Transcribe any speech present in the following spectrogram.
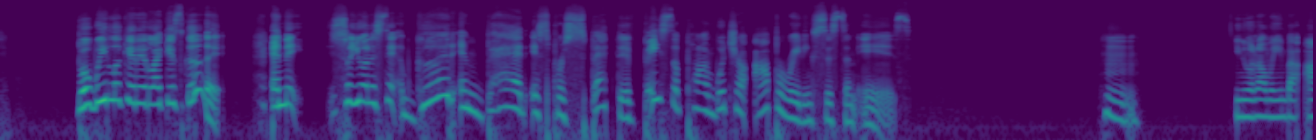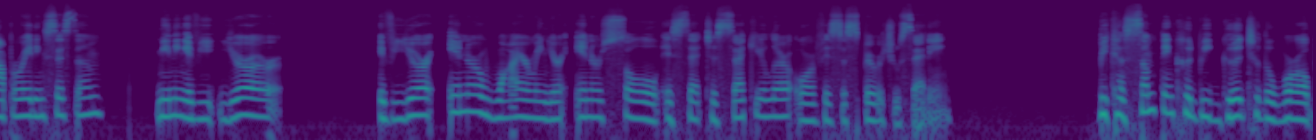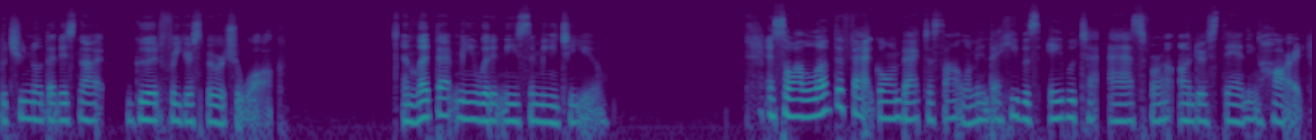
But we look at it like it's good. And the, so you understand, good and bad is perspective based upon what your operating system is. Hmm. You know what I mean by operating system? Meaning if you, your if your inner wiring, your inner soul is set to secular or if it's a spiritual setting because something could be good to the world, but you know that it's not good for your spiritual walk. And let that mean what it needs to mean to you. And so I love the fact, going back to Solomon, that he was able to ask for an understanding heart.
